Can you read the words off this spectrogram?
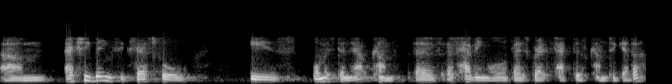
um, actually being successful is almost an outcome of, of having all of those great factors come together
